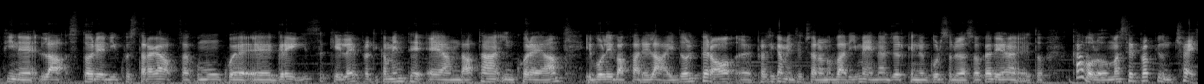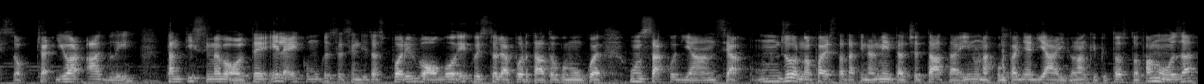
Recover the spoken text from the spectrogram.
infine la storia di questa ragazza comunque eh, Grace che lei praticamente è andata in Corea e voleva fare l'idol però eh, praticamente c'erano vari manager che nel corso della sua carriera hanno detto cavolo ma sei proprio un cesso cioè you are ugly tantissime volte e lei comunque si è sentita fuori luogo e questo le ha portato comunque un sacco di ansia. Un giorno poi è stata finalmente accettata in una compagnia di idol anche piuttosto famosa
